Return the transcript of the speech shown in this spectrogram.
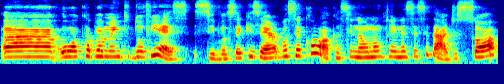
ah, o acabamento do viés. Se você quiser, você coloca, senão não tem necessidade. Só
